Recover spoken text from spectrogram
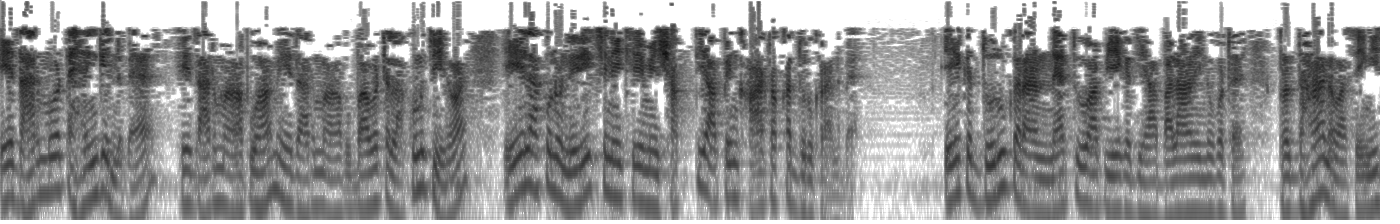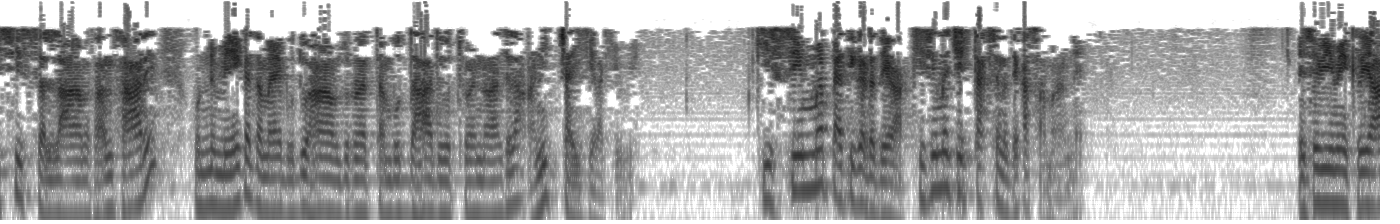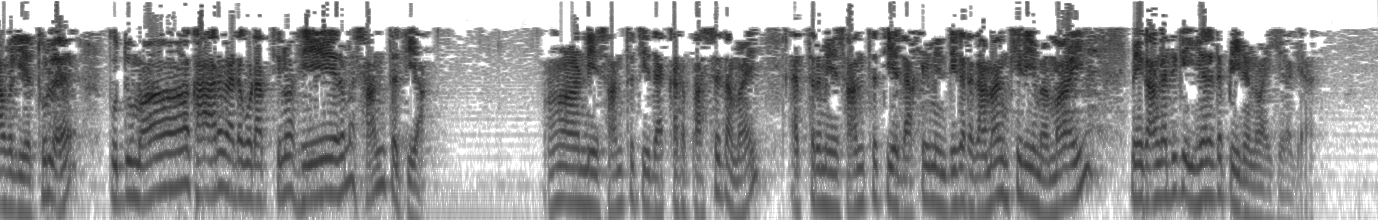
ඒ ධර්ම වලට හැංගෙන්න බෑ. ඒ ධර්ම ආපුවාම ඒ ධර්ම ආපු බවට ලකුණු තියෙනවා. ඒ ලකුණු නිරීක්ෂණය කිරීමේ ශක්තිය අපෙන් කාටවත් දුරු කරන්න බෑ. ඒක දුරු කරන්නේ නැතුව අපි ඒක දිහා බලාගෙන ඉනකොට ප්‍රධාන වශයෙන් ඉස්සිස්සල්ලාම සංසාරේ ඔන්න මේක තමයි බුදුහාමුදුරු නැත්තම් බුද්ධ ආධෝත්‍රයන් වහන්සේලා අනිච්චයි කියලා කිව්වේ. කිසිම පැතිකඩ දෙකක් කිසිම චිත්තක්ෂණ දෙකක් සමාන නැහැ. එසවීමේ ක්‍රියාවලිය තුල පුදුමාකාර වැඩ ගොඩක් තියෙනවා හේරම සන්තතියක්. ආන්නේ සන්තතිය දැක්කට පස්සේ තමයි ඇත්තට මේ සන්තතිය දකිමින් දිගට ගමන් කිරීමමයි මේ ගඟ දිගේ ඉහළට පීනනවායි කියලා කියන්නේ.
